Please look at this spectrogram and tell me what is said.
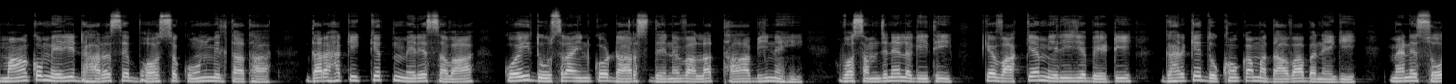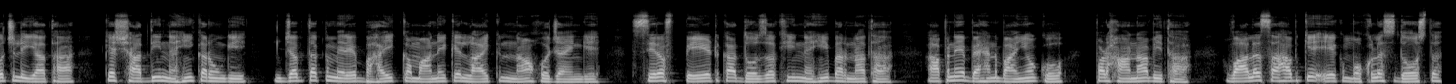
माँ को मेरी ढारस से बहुत सुकून मिलता था। दर हकीकत मेरे सवा कोई दूसरा इनको डारस देने वाला था भी नहीं। वो समझने लगी थी कि वाक्य मेरी ये बेटी घर के दुखों का मदावा बनेगी। मैंने सोच लिया था कि शादी नहीं करूँगी जब तक मेरे भाई कमाने के लायक ना हो जाएँगे, सिर्फ़ पेट का दोजख ही नहीं भरना था। अपने बहन भाइयों को पढ़ाना भी था। वाल साहब के एक मुखलस दोस्त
